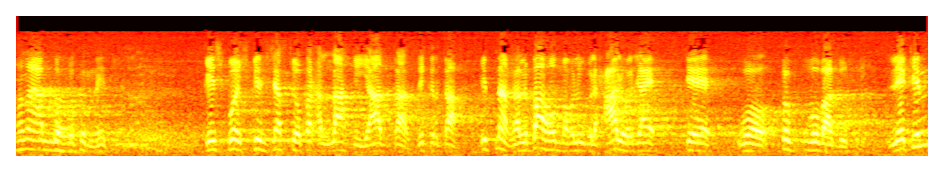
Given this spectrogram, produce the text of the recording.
हमें आपको हुक्म नहीं दिया किस को किस शख्स के ऊपर अल्लाह की याद का ज़िक्र का इतना गलबा हो मगलूब हाल हो जाए कि वो तो वो बात दूसरी। लेकिन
